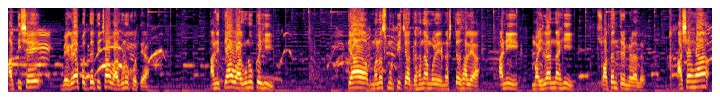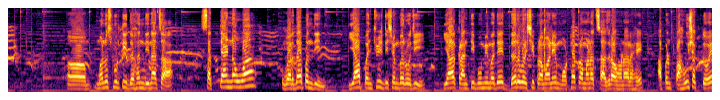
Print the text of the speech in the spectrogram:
अतिशय वेगळ्या पद्धतीच्या वागणूक होत्या. आणि त्या वागणूकही त्या मनस्मृतीच्या दहनामुळे नष्ट झाल्या आणि महिलांनाही स्वातंत्र्य मिळालं. अशा ह्या मनुस्मृती दहन दिनाचा सत्त्याण्णववा वर्धापन दिन या पंचवीस डिसेंबर रोजी या क्रांतीभूमीमध्ये दरवर्षीप्रमाणे मोठ्या प्रमाणात साजरा होणार आहे. आपण पाहू शकतोय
